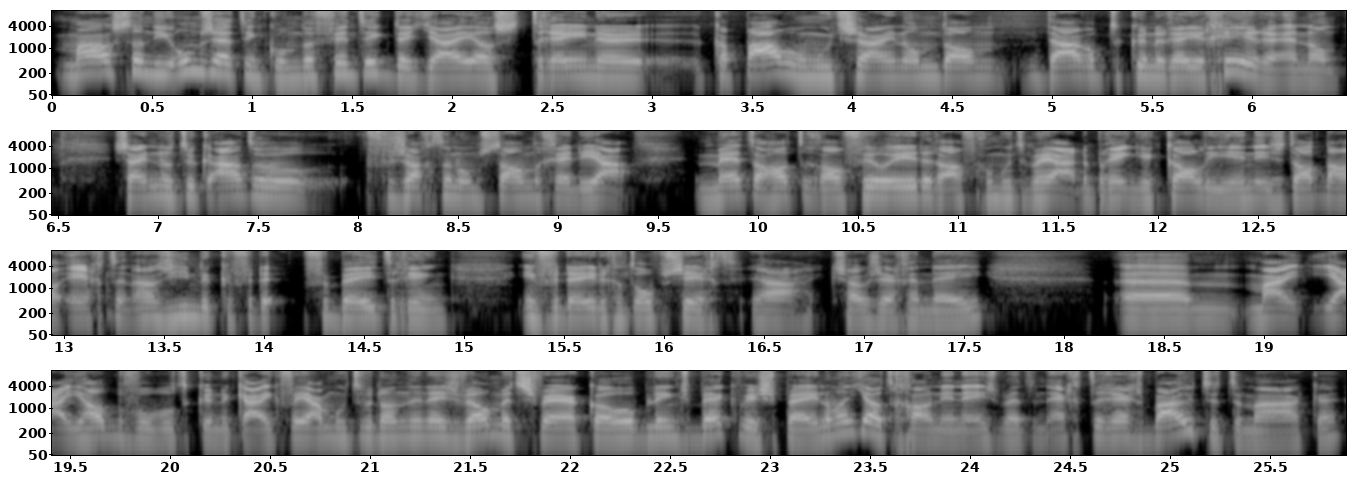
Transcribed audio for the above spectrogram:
maar als dan die omzetting komt, dan vind ik dat jij als trainer eh, capabel moet zijn om dan daarop te kunnen reageren. En dan zijn er natuurlijk een aantal verzachtende omstandigheden. Ja, Mette had er al veel eerder afgemoeten. Maar ja, dan breng je Kali in. Is dat nou echt een aanzienlijke verbetering in verdedigend opzicht? Ja, ik zou zeggen nee. Ehm, maar ja, je had bijvoorbeeld kunnen kijken van ja, moeten we dan ineens wel met Zwerko op linksback weer spelen? Want je had gewoon ineens met een echte rechtsbuiten te maken.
